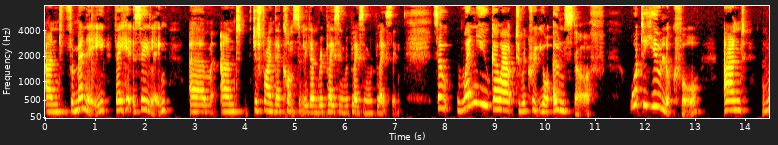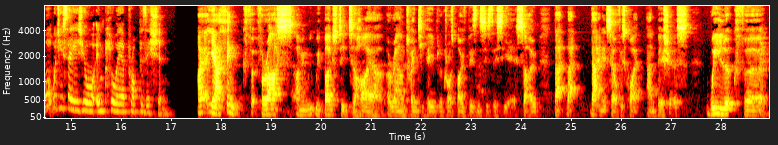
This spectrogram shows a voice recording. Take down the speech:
And for many, they hit a ceiling um, and just find they're constantly then replacing, replacing, replacing. So when you go out to recruit your own staff, what do you look for? And what would you say is your employer proposition? I, yeah, I think for, for, us, I mean, we, we, budgeted to hire around 20 people across both businesses this year. So that, that, that in itself is quite ambitious. We look for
